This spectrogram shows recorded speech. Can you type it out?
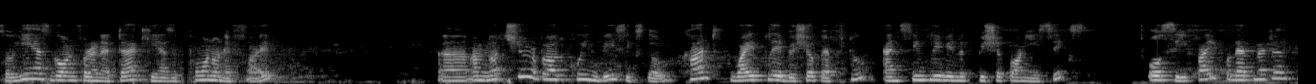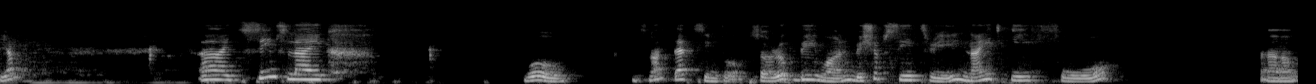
So he has gone for an attack. He has a pawn on f5. Uh, I'm not sure about queen b6 though. Can't white play bishop f2 and simply win the bishop on e6 or c5 for that matter? Yep. Uh, it seems like, whoa, it's not that simple. So rook b1, bishop c3, knight e4, uh,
